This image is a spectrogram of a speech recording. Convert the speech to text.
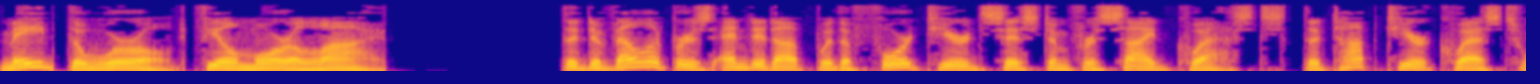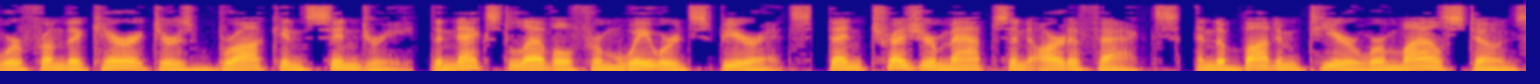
made the world feel more alive. The developers ended up with a four-tiered system for side quests. The top-tier quests were from the characters Brok and Sindri, the next level from Wayward Spirits, then treasure maps and artifacts, and the bottom tier were milestones,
